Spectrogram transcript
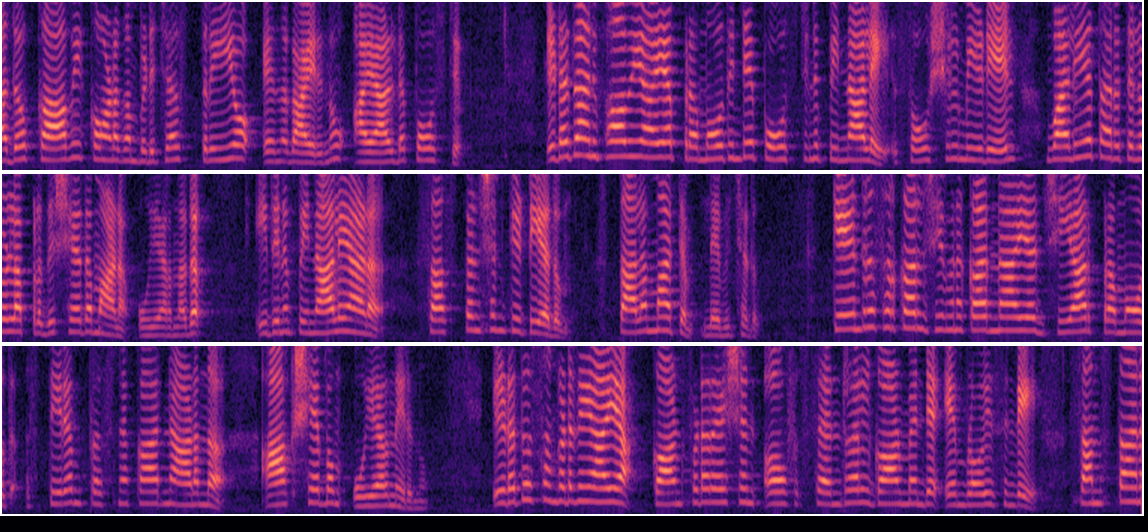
അതോ കാവി കോണകം പിടിച്ച സ്ത്രീയോ എന്നതായിരുന്നു അയാളുടെ പോസ്റ്റ്. ഇടതനുഭാവിയായ പ്രമോദിന്റെ പോസ്റ്റിന് പിന്നാലെ സോഷ്യൽ മീഡിയയിൽ വലിയ തരത്തിലുള്ള പ്രതിഷേധമാണ് ഉയർന്നത്. ഇതിനു പിന്നാലെയാണ് സസ്പെൻഷൻ കിട്ടിയതും സ്ഥലം മാറ്റം ലഭിച്ചതും. കേന്ദ്ര സർക്കാർ ജീവനക്കാരനായ ജി ആർ പ്രമോദ് സ്ഥിരം പ്രശ്നക്കാരനാണെന്ന് ആക്ഷേപം ഉയർന്നിരുന്നു. ഇടതു സംഘടനയായ കോൺഫെഡറേഷൻ ഓഫ് സെൻട്രൽ ഗവൺമെന്റ് എംപ്ലോയീസിന്റെ സംസ്ഥാന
